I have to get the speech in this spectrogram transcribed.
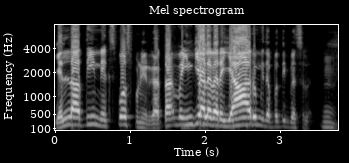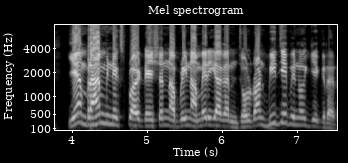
எல்லாத்தையும் எக்ஸ்போஸ் பண்ணிருக்க த- இந்தியால வேற யாரும் இத பத்தி பேசல. ஏன் பிராமின் எக்ஸ்பிளாய்டேஷன் அப்படின்னு அமெரிக்காக்காரன் சொல்றான் பிஜேபி நோக்கி கேட்கிறாரு.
